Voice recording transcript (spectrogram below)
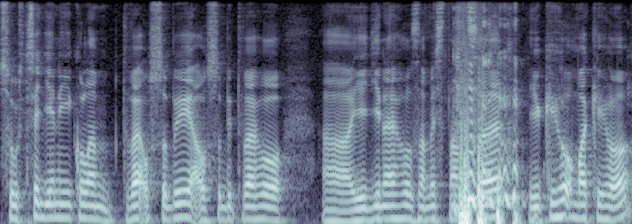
soustředěný kolem tvé osoby a osoby tvého jediného zaměstnance Yukiho Omakiho.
